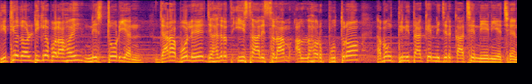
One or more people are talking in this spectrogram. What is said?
দ্বিতীয় দলটিকে বলা হয় নিস্টোরিয়ান, যারা বলে যে হজরত ঈসা আলি সালাম আল্লাহর পুত্র এবং তিনি তাকে নিজের কাছে নিয়ে নিয়েছেন।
